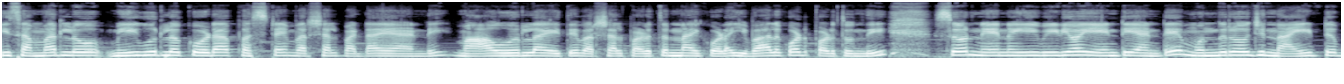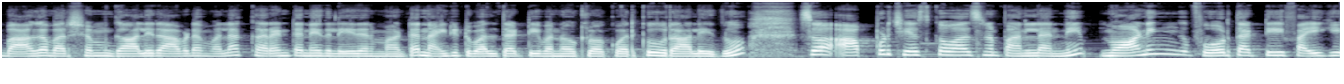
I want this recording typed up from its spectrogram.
ఈ సమ్మర్లో మీ ఊర్లో కూడా ఫస్ట్ టైం వర్షాలు పడ్డాయా అండి? మా ఊర్లో అయితే వర్షాలు పడుతున్నాయి కూడా ఇవాళ కూడా పడుతుంది. సో నేను ఈ వీడియో ఏంటి అంటే ముందు రోజు నైట్ బాగా వర్షం గాలి రావడం వల్ల కరెంట్ అనేది లేదనమాట. Night twelve thirty one o'clock వరకు రాలేదు. సో అప్పుడు చేసుకోవాల్సిన పనులన్నీ మార్నింగ్ ఫోర్ థర్టీ ఫైవ్కి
